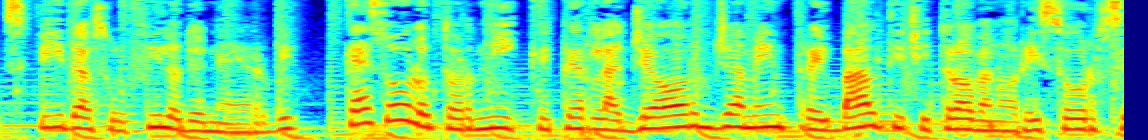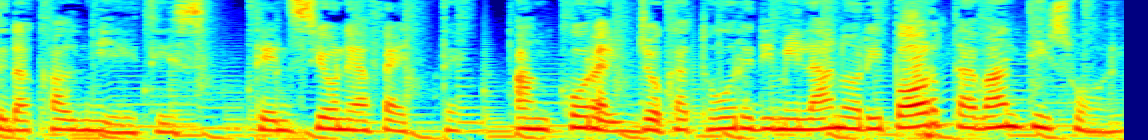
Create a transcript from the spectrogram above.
Sfida sul filo dei nervi, che è solo tornicche per la Georgia mentre i Baltici trovano risorse da Kalnietis, tensione a fette, ancora il giocatore di Milano riporta avanti i suoi.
